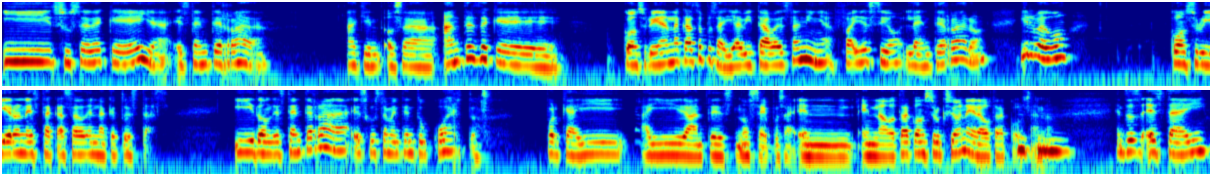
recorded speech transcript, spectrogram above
Y sucede que ella está enterrada. Aquí, o sea, antes de que construyeran la casa, pues ahí habitaba esta niña, falleció, la enterraron y luego construyeron esta casa en la que tú estás y donde está enterrada es justamente en tu cuarto, porque ahí, ahí antes, no sé, pues en, en la otra construcción era otra cosa, ¿no? Entonces está ahí.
